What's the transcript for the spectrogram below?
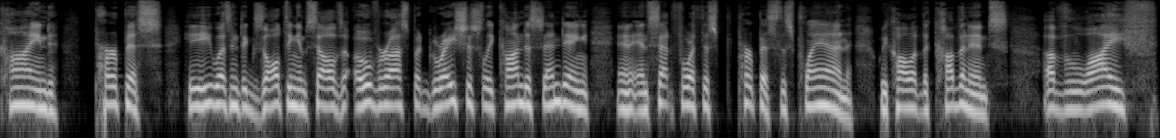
kind purpose, he wasn't exalting himself over us, but graciously condescending and, and set forth this purpose, this plan. We call it the covenant of life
